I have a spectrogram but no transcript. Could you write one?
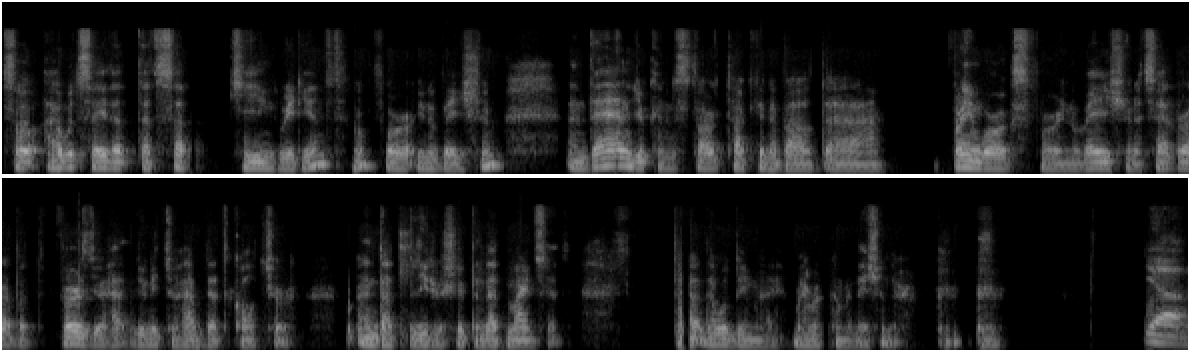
So i would say that that's a key ingredient no, for innovation. And then you can start talking about uh, frameworks for innovation etc but first you have you need to have that culture and that leadership and that mindset that, that would be my my recommendation there Yeah,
